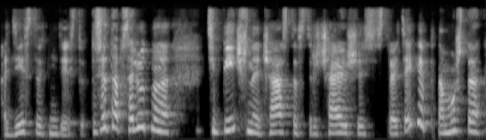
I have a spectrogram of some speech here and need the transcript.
а действовать не действуют. То есть это абсолютно типичная, часто встречающаяся стратегия, потому что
